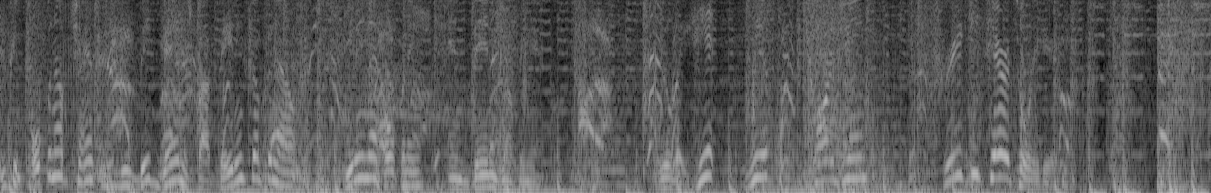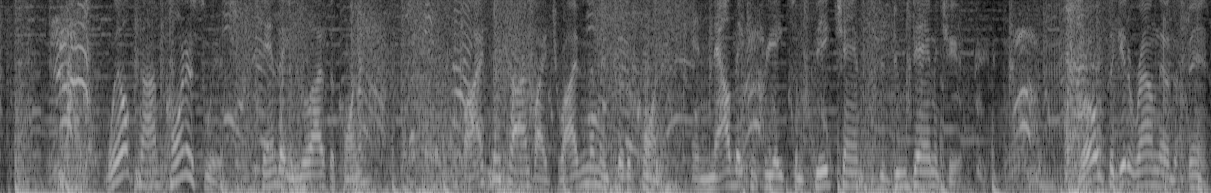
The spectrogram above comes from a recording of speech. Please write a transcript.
You can open up chances to do big damage by baiting something out, getting that opening, and then jumping in. Will they hit, whip, charge in? Tricky territory here. Well-timed corner switch. Can they utilize the corner? buy some time by driving them into the corner, and now they can create some big chances to do damage here. Rolls to get around their defense.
